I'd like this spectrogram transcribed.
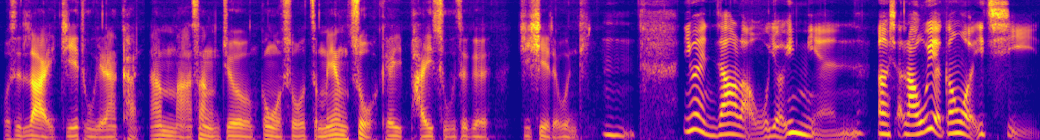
或是 lie 截图给他看，他马上就跟我说怎么样做可以排除这个机械的问题。嗯，因为你知道老吴有一年，呃，老吴也跟我一起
